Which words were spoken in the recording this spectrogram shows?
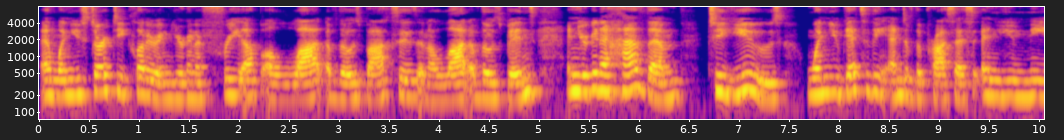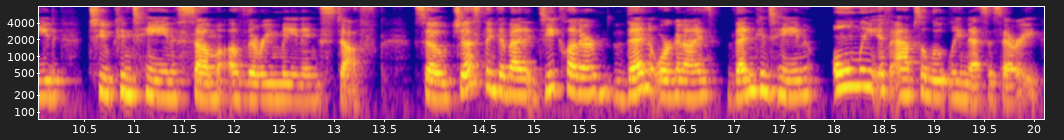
And when you start decluttering, you're going to free up a lot of those boxes and a lot of those bins, and you're going to have them to use when you get to the end of the process and you need to contain some of the remaining stuff. So just think about it declutter, then organize, then contain, only if absolutely necessary.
